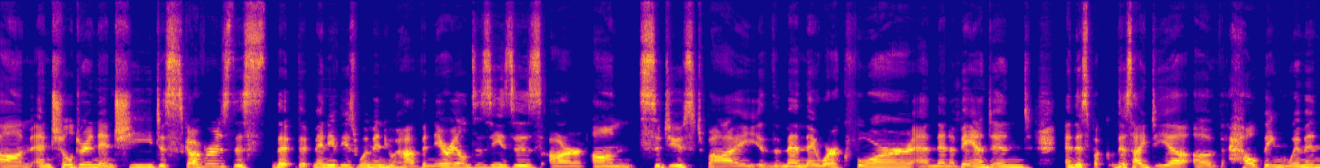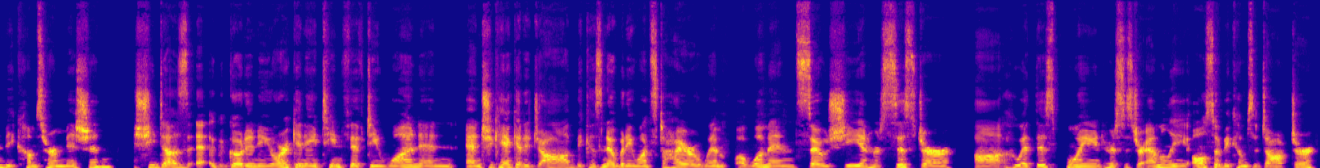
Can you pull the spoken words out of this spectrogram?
um, and children and she discovers this that, that many of these women who have venereal diseases are um, seduced by the men they work for and then abandoned. And this this idea of helping women becomes her mission. She does uh, go to New York in 1851 and and she can't get a job because nobody wants to hire a, a woman. So she and her sister uh, who at this point her sister Emily also becomes a doctor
